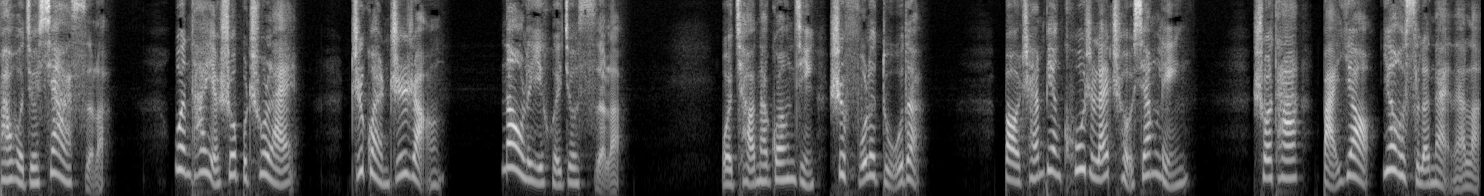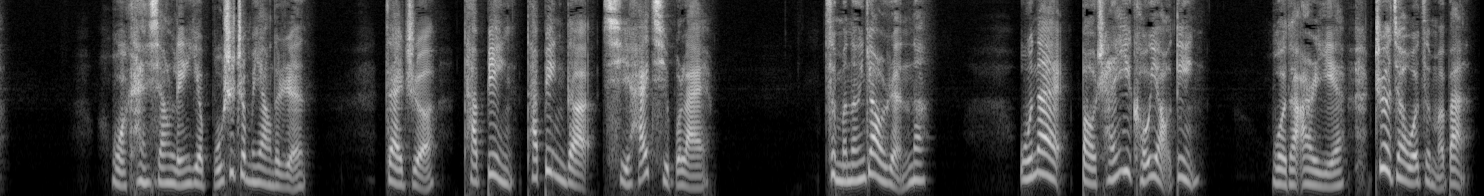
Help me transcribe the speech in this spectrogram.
把我就吓死了。问他也说不出来，只管直嚷，闹了一回就死了。我瞧那光景是服了毒的，宝蟾便哭着来瞅香菱。说他把药药死了奶奶了，我看香菱也不是这么样的人。再者，他病，他病的起还起不来，怎么能要人呢？无奈宝蟾一口咬定，我的二爷，这叫我怎么办？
